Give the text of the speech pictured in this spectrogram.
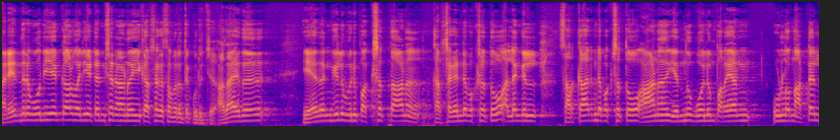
നരേന്ദ്രമോദിയേക്കാൾ വലിയ ടെൻഷനാണ് ഈ കർഷക സമരത്തെക്കുറിച്ച്. അതായത് ഏതെങ്കിലും ഒരു പക്ഷത്താണ് കർഷകന്റെ പക്ഷത്തോ അല്ലെങ്കിൽ സർക്കാരിന്റെ പക്ഷത്തോ ആണ് എന്ന് പോലും പറയാൻ ഉള്ള നട്ടൽ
